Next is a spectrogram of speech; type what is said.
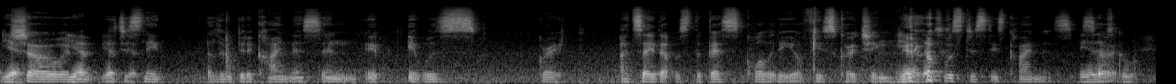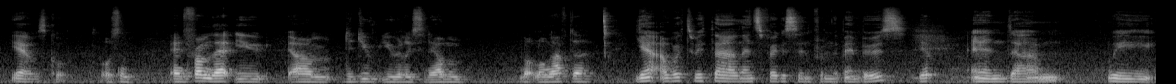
yeah. show, and you just need a little bit of kindness, and it it was great. I'd say that was the best quality of his coaching. Yeah, that was just his kindness. Yeah, So, that's cool. Yeah, it was cool. Awesome. And from that, you um, did you you release an album not long after? Yeah, I worked with uh, Lance Ferguson from the Bamboos, Yep. and um, we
